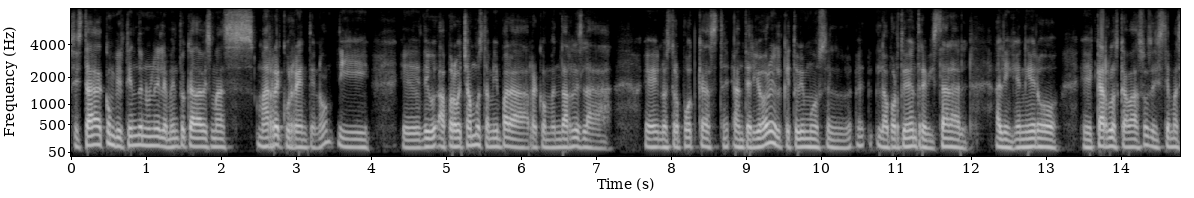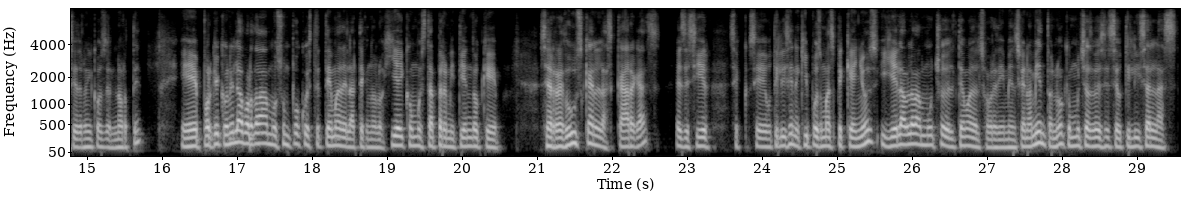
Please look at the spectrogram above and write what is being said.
se está convirtiendo en un elemento cada vez más, más recurrente, ¿no? Y eh, digo, aprovechamos también para recomendarles la, eh, nuestro podcast anterior, el que tuvimos eh, la oportunidad de entrevistar al, al ingeniero eh, Carlos Cavazos de Sistemas Hidrónicos del Norte, porque con él abordábamos un poco este tema de la tecnología y cómo está permitiendo que se reduzcan las cargas es decir, se, se, utilicen equipos más pequeños y él hablaba mucho del tema del sobredimensionamiento, ¿no? Que muchas veces se utilizan las,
